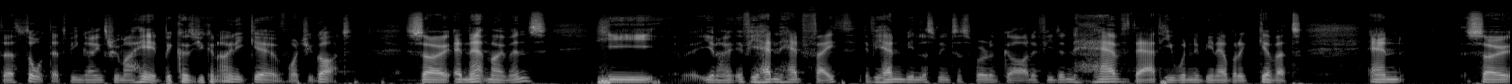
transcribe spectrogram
the thought that's been going through my head because you can only give what you got. So in that moment, he, you know, if he hadn't had faith, if he hadn't been listening to the Spirit of God, if he didn't have that, he wouldn't have been able to give it. And so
